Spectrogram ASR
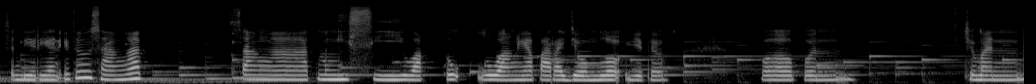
sendirian. Itu sangat sangat mengisi waktu luangnya para jomblo gitu. Walaupun cuman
